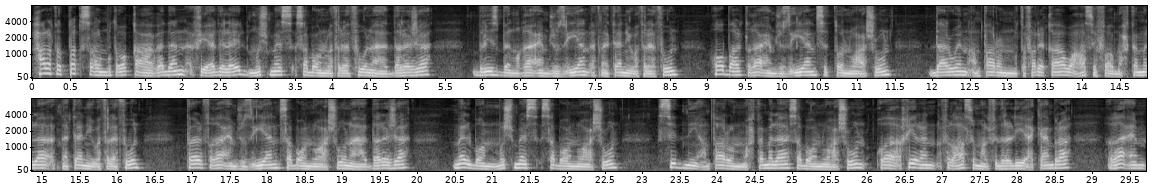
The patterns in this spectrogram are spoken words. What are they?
حالة الطقس المتوقعة غدا في أديلايد مشمس 37 درجة بريسبن غائم جزئيا 32 هوبارت غائم جزئيا 26 داروين أمطار متفرقة وعاصفة محتملة 32 بيرث غائم جزئيا 27 درجة ملبون مشمس 27 سيدني أمطار محتملة 27 وأخيرا في العاصمة الفيدرالية كامبرا غائم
